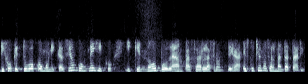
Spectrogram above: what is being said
dijo que tuvo comunicación con México y que no podrán pasar la frontera. Escuchemos al mandatario.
